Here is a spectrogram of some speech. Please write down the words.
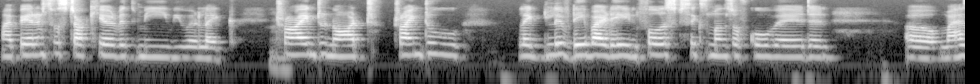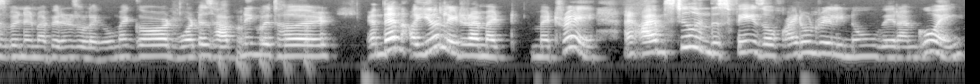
my parents were stuck here with me. We were like Mm. trying to not trying to like live day by day in first six months of covid. And uh, my husband and my parents were like oh my god what is happening with her? And then a year later i met met ray. And i'm still in this phase of i don't really know where i'm going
